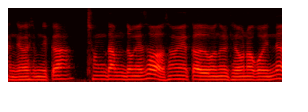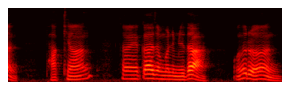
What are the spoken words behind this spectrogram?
안녕하십니까? 청담동에서 성형외과 의원을 개원하고 있는 박현 성형외과 전문입니다. 오늘은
